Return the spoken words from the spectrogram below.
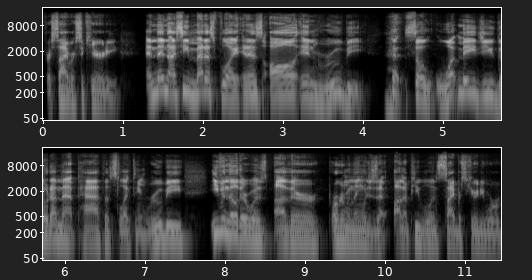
for cybersecurity. And then I see Metasploit and it's all in Ruby. so what made you go down that path of selecting Ruby, even though there was other programming languages that other people in cybersecurity were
